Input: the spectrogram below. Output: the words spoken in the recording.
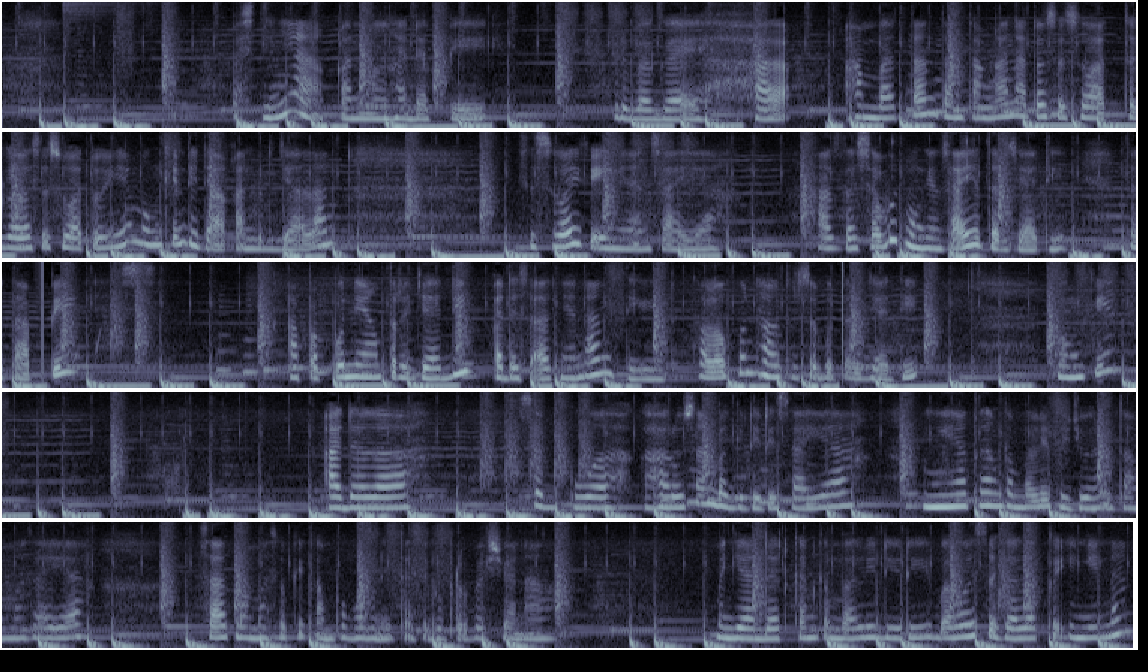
pastinya akan menghadapi berbagai hal hambatan, tantangan atau sesuatu segala sesuatunya mungkin tidak akan berjalan sesuai keinginan saya. Hal tersebut mungkin saya terjadi, tetapi apa pun yang terjadi pada saatnya nanti kalaupun hal tersebut terjadi mungkin adalah sebuah keharusan bagi diri saya mengingatkan kembali tujuan utama saya saat memasuki kampung komunitas ibu profesional. Menyadarkan kembali diri bahwa segala keinginan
